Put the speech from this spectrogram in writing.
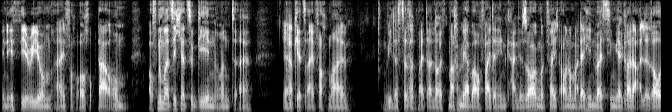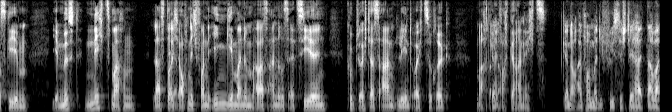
in Ethereum, einfach auch da, um auf Nummer sicher zu gehen und äh, ja. guck jetzt einfach mal, wie das da ja. so weiterläuft. Machen mir aber auch weiterhin keine Sorgen und vielleicht auch nochmal der Hinweis, den ja gerade alle rausgeben. Ihr müsst nichts machen. Lasst euch auch nicht von irgendjemandem was anderes erzählen. Guckt euch das an, lehnt euch zurück, macht Genau. einfach gar nichts. Genau, einfach mal die Füße stillhalten. Aber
